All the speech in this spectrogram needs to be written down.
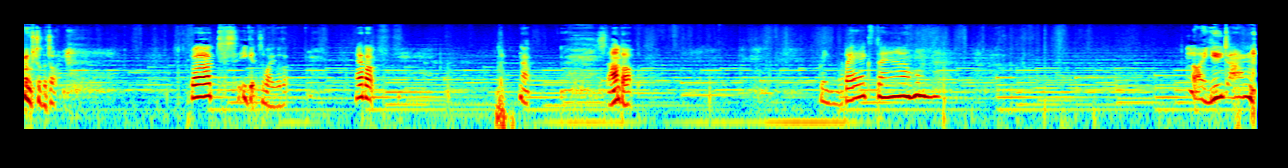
Most of the time. But he gets away with it. Head up. Now, stand up. Bring the bags down. Lie you down.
